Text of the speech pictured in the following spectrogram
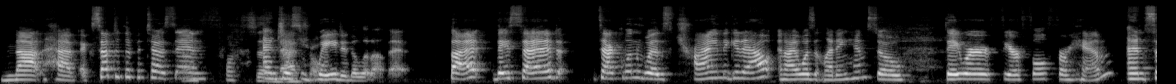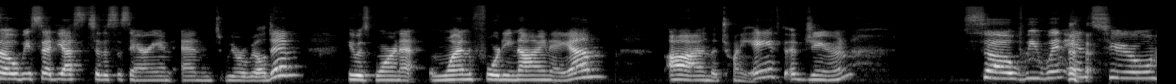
not have accepted the pitocin the fuck is and just natural? waited a little bit. But they said Declan was trying to get out and I wasn't letting him. So they were fearful for him. And so we said yes to the cesarean and we were wheeled in. He was born at 1:49 a.m. on the 28th of June. So we went into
